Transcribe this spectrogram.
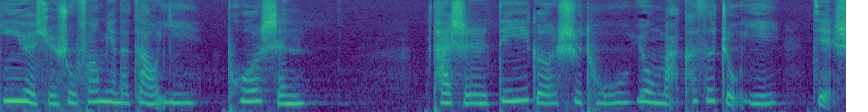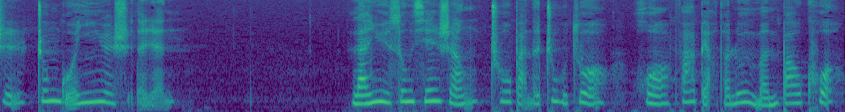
音乐学术方面的造诣颇深，他是第一个试图用马克思主义解释中国音乐史的人。蓝玉松先生出版的著作或发表的论文包括。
